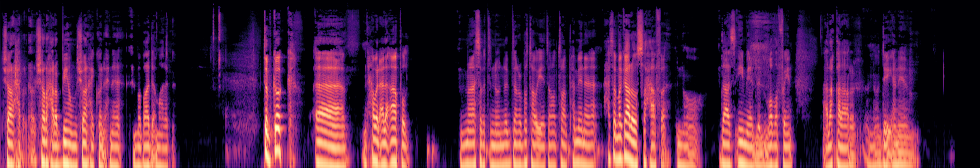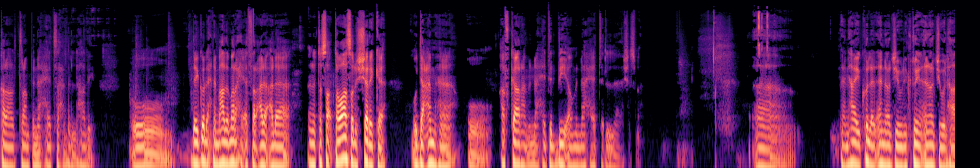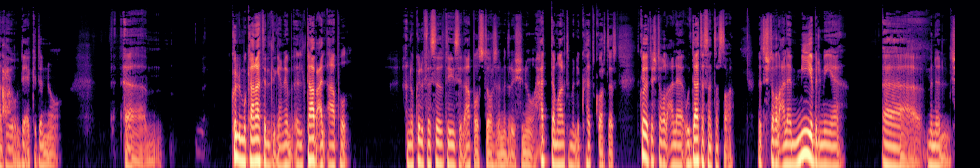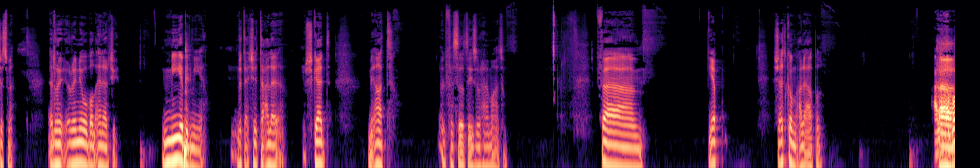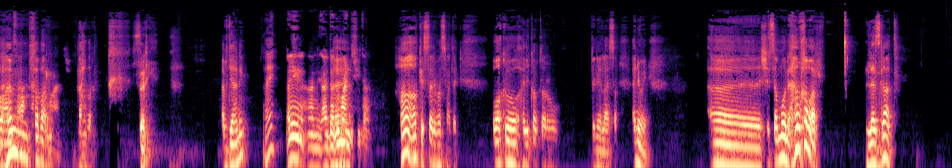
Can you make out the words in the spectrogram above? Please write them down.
شرح شرح اربيهم شلون حيكون إحنا المبادئ مالتنا. تيم كوك آه نحول على آبل. بمناسبة إنه نقدر نربطها ويا دونالد ترامب همينة حسب ما قالوا الصحافة إنه داز إيميل للموظفين على قرار إنه دي يعني قرار ترامب من ناحية سحب هذه. و يقول إحنا هذا ما راح يأثر على على إنه تواصل الشركة ودعمها وأفكارها من ناحية البيئة ومن ناحية شو اسمه؟ آه يعني هاي كل ال energy وال green energy والهذه ودي أكد إنه كل المكانات يعني التابعه لآبل. إنه كل ال facilities ال Apple Stores المدري شنو حتى مالتهم ال headquarters كلها تشتغل على وال data center طبعا تشتغل على 100% آه من شو اسمه ال renewable energy 100% نتحكي على إيش قد؟ مئات. ال facilities والهاي مالتهم ف yep. إيش عندكم على ابل؟ على ابل أهم خبر. لحظة. sorry. ابدي أي. أي أنا أقول ما عندي شيء ثاني ها okay sorry ما سمعتك. وأكو هليكوبتر والدنيا لايصه anyway. آه شو يسمونه؟ أهم خبر. لزقات.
